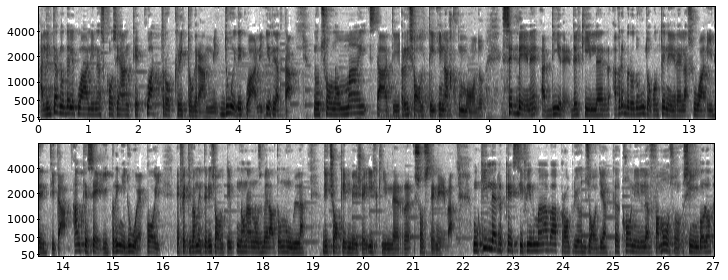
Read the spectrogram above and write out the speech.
all'interno delle quali nascose anche quattro crittogrammi, due dei quali in realtà non sono mai stati risolti in alcun modo, sebbene a dire del killer avrebbero dovuto contenere la sua identità, anche se i primi due poi effettivamente risolti non hanno svelato nulla di ciò che invece il killer sosteneva. Un killer che si firmava proprio Zodiac con il famoso simbolo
